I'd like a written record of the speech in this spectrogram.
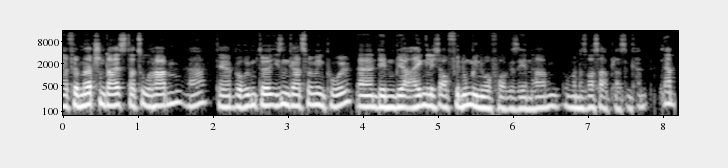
äh, für Merchandise dazu haben. Ja? Der berühmte Isengard Swimmingpool, äh, den wir eigentlich auch für Numenor vorgesehen haben, wo man das Wasser ablassen kann. Ja,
